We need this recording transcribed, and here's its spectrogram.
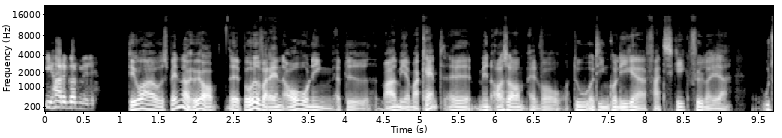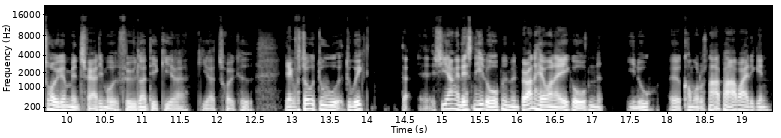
de har det godt med det. Det var jo spændende at høre om, øh, både hvordan overvågningen er blevet meget mere markant, øh, men også om, at hvor du og dine kollegaer faktisk ikke føler jer utrygge, men tværtimod føler, at det giver, giver tryghed. Jeg kan forstå, at du, du ikke der, Xi'an er næsten helt åbnet, men børnehaverne er ikke åbne endnu. Øh, kommer du snart på arbejde igen?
